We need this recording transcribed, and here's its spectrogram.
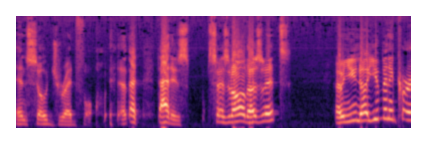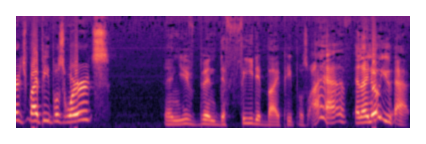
and so dreadful. that, that is, says it all, doesn't it? I mean, you know, you've been encouraged by people's words. And you've been defeated by people. So I have, and I know you have.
